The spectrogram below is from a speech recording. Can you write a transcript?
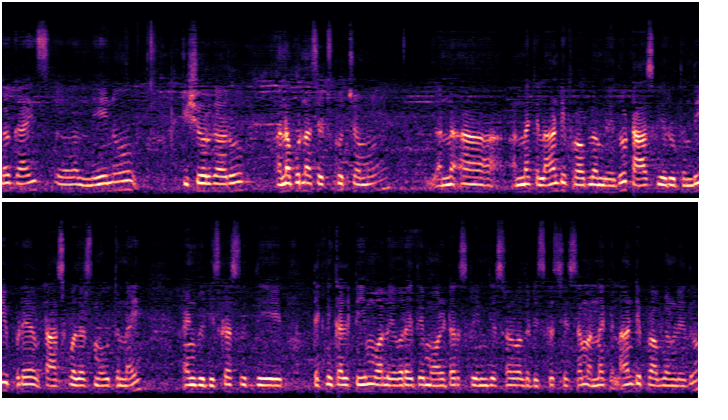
హలో గైస్ నేను కిషోర్ గారు అన్నపూర్ణ సెట్స్కి వచ్చాము. అన్న అన్నకి ఎలాంటి ప్రాబ్లం లేదు టాస్క్ జరుగుతుంది ఇప్పుడే టాస్క్ ప్రదర్శన అవుతున్నాయి and we discuss with the technical team వాళ్ళు ఎవరైతే మానిటర్ స్క్రీన్ చేస్తున్నారో వాళ్ళతో డిస్కస్ చేస్తాం అన్నకి ఎలాంటి ప్రాబ్లం లేదు.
